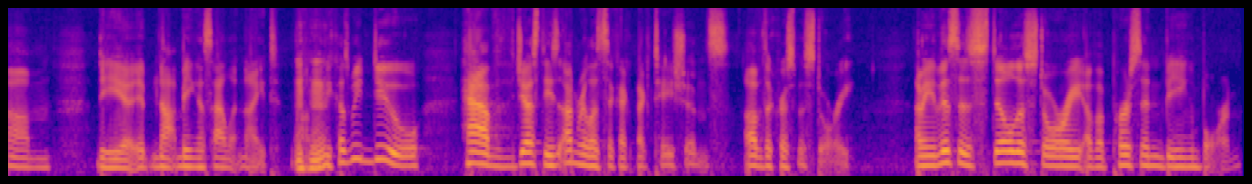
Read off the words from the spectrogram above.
Um, the uh, it not being a silent night, um, Mhm. because we do have just these unrealistic expectations of the Christmas story. I mean, this is still the story of a person being born.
